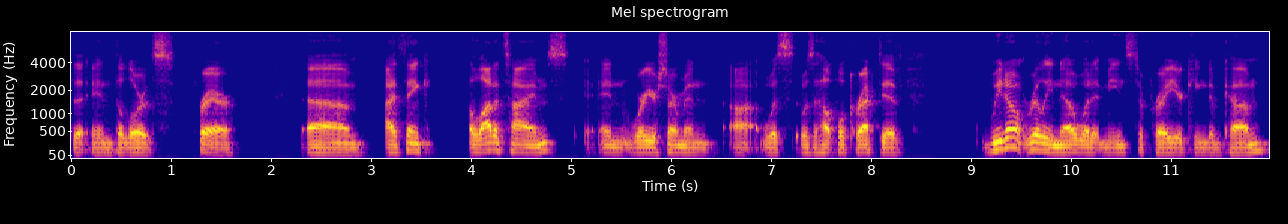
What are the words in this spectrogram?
the in the lord's prayer. Um i think a lot of times and where your sermon uh, was was a helpful corrective we don't really know what it means to pray your kingdom come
